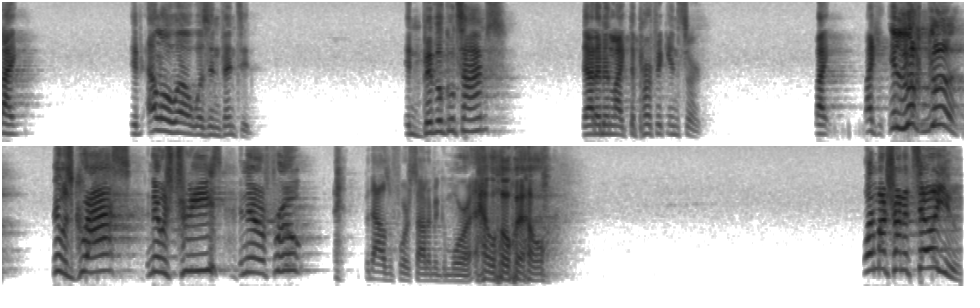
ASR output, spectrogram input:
Like, if LOL was invented in biblical times, that'd have been like the perfect insert. Like, like it looked good. There was grass and there was trees and there were fruit, but that was before Sodom and Gomorrah. LOL. What am I trying to tell you?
